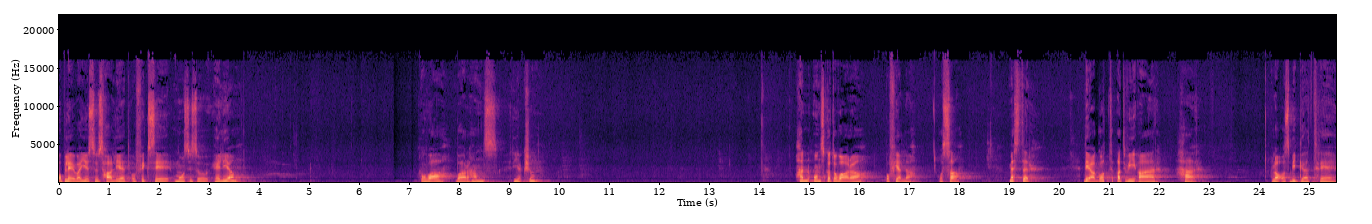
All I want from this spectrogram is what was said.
oppleve Jesus' herlighet og fikk se Moses og Elia. Og hva var hans reaksjon? Han ønsket å være på fjellet og sa, 'Mester, det er godt at vi er her. La oss bygge tre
